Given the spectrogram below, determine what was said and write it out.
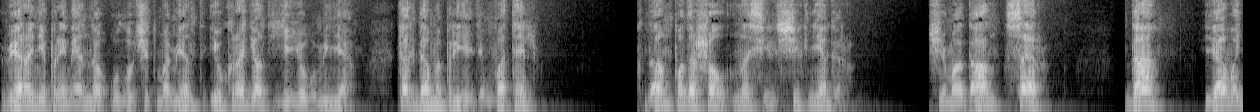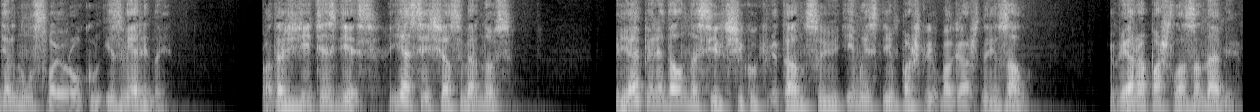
Вера непременно улучшит момент и украдет ее у меня, когда мы приедем в отель. К нам подошел носильщик-негр. «Чемодан, сэр?» «Да». Я выдернул свою руку из вериной. «Подождите здесь, я сейчас вернусь». Я передал носильщику квитанцию, и мы с ним пошли в багажный зал. Вера пошла за нами.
